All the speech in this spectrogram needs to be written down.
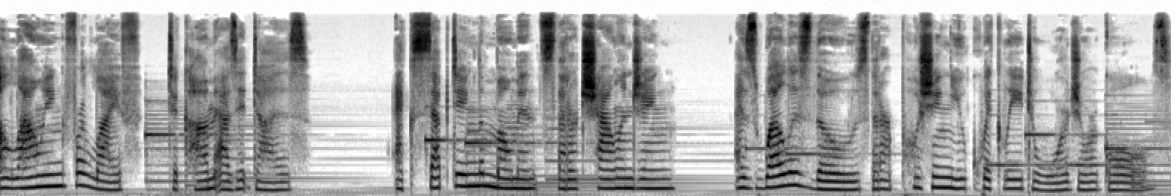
allowing for life to come as it does, accepting the moments that are challenging as well as those that are pushing you quickly towards your goals.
